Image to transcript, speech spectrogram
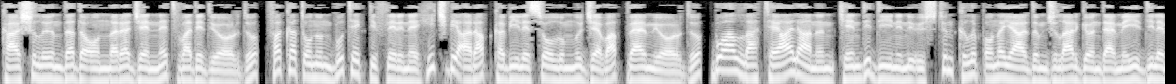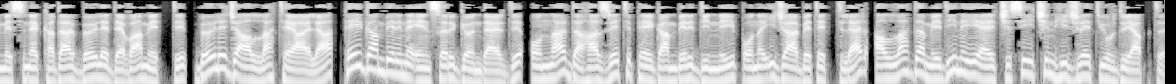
karşılığında da onlara cennet vaat ediyordu, fakat onun bu tekliflerine hiçbir Arap kabilesi olumlu cevap vermiyordu, bu Allah Teala'nın kendi dinini üstün kılıp ona yardımcılar göndermeyi dilemesine kadar böyle devam etti, böylece Allah Teala, peygamberine ensarı gönderdi, onlar da Hazreti Peygamberi dinleyip ona icabet ettiler, Allah da Medine'yi elçisi için hicret yurdu yaptı.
